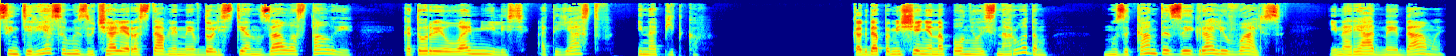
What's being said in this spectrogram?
с интересом изучали расставленные вдоль стен зала столы, которые ломились от яств и напитков. Когда помещение наполнилось народом, музыканты заиграли вальс, и нарядные дамы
